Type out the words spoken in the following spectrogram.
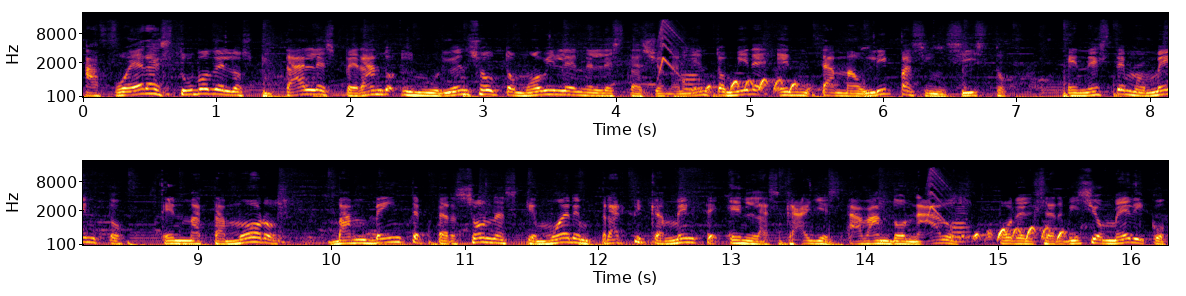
Afuera estuvo del hospital esperando y murió en su automóvil en el estacionamiento. Mire, en Tamaulipas, insisto, en este momento, en Matamoros, van 20 personas que mueren prácticamente en las calles, abandonados por el servicio médico.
